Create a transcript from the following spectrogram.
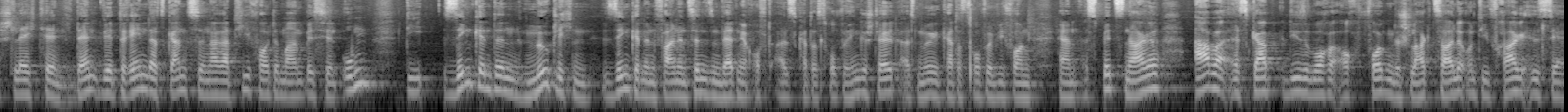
schlechthin. Denn wir drehen das ganze Narrativ heute mal ein bisschen um. Die sinkenden, möglichen sinkenden fallenden Zinsen werden ja oft als Katastrophe hingestellt, als mögliche Katastrophe wie von Herrn Spitznagel. Aber es gab diese Woche auch folgende Schlagzeile und die Frage ist ja,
